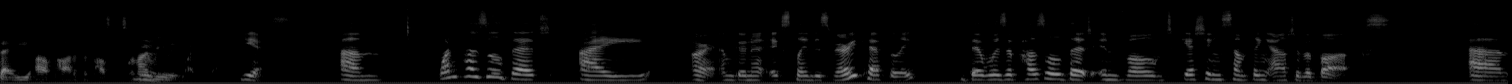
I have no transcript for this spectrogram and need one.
they are part of the puzzles, and I Mm. really like that. Yes. Um, one puzzle that I. Alright, I'm going to explain this very carefully. There was a puzzle that involved getting something out of a box. Um,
